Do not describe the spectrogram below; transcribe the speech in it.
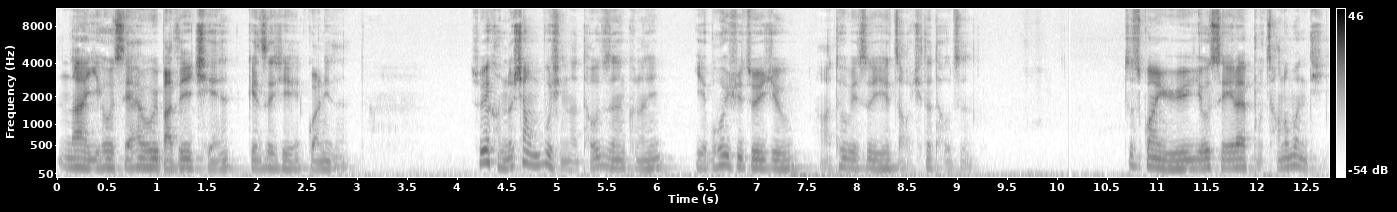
那以后谁还会把这些钱给这些管理人？所以很多项目不行了，投资人可能也不会去追究啊，特别是一些早期的投资。这是关于由谁来补偿的问题，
